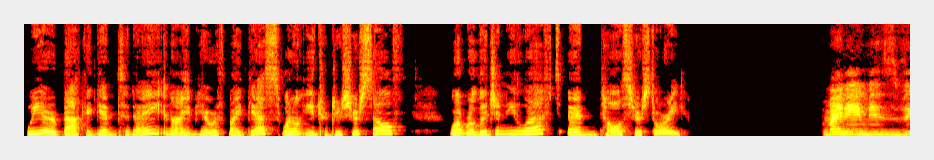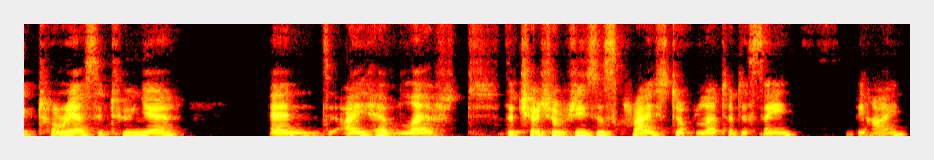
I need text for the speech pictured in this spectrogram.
We are back again today, and I am here with my guests. Why don't you introduce yourself, what religion you left, and tell us your story? My name is Victoria Situnya, and I have left the Church of Jesus Christ of Latter day Saints behind.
